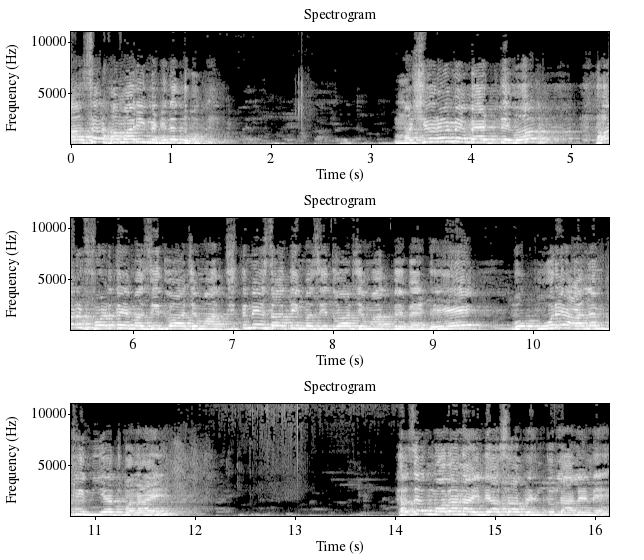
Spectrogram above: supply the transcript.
اثر ہماری محنت ہوگی۔ مشورے میں بیٹھتے وقت ہر فرد مسجد وار جماعت، جتنے ساتھی مسجد وار جماعت پہ بیٹھے ہیں، وہ پورے عالم کی نیت بنائیں۔ حضرت مولانا الیاس صاحب رحمۃ اللہ علیہ نے،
